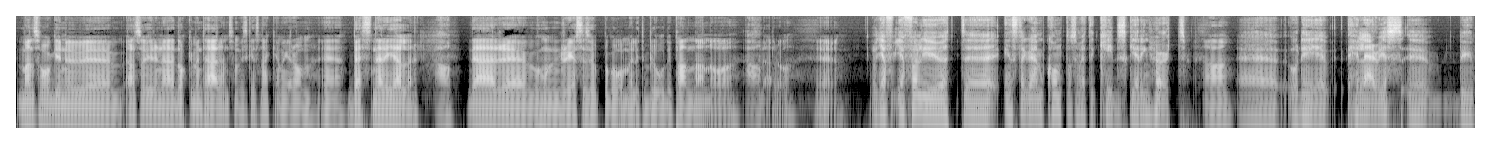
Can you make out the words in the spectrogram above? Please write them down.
man såg ju nu, eh, alltså i den här dokumentären som vi ska snacka mer om, eh, Bäst när det gäller, Ja, där eh, hon reses upp och går med lite blod i pannan och Ja. sådär och, eh, och jag, jag följer ju ett eh, Instagram-konto som heter Kids Getting Hurt ja, eh, och det är hilarious, eh, det är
